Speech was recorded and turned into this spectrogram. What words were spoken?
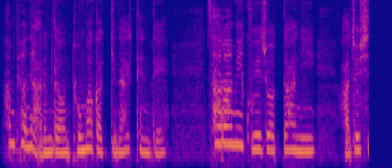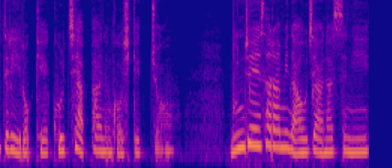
한편의 아름다운 동화 같긴 할 텐데 사람이 구해주었다 하니 아저씨들이 이렇게 골치 아파하는 것이겠죠. 문제의 사람이 나오지 않았으니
